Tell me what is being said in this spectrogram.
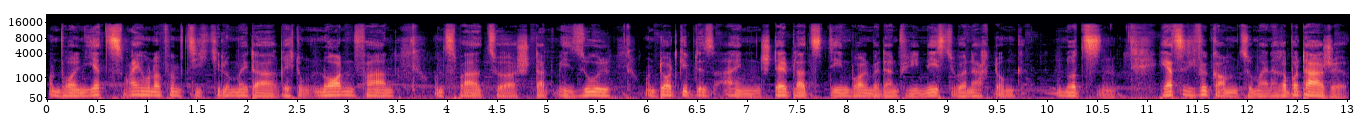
und wollen jetzt 250 Kilometer Richtung Norden fahren und zwar zur Stadt Vesoul und dort gibt es einen Stellplatz, den wollen wir dann für die nächste Übernachtung nutzen. Herzlich willkommen zu meiner Reportage.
